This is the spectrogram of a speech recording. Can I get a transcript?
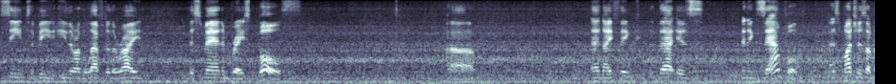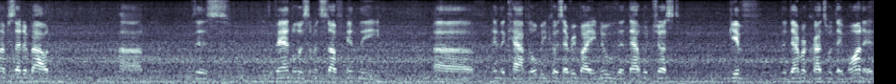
seen to be either on the left or the right. This man embraced both. Um, and I think that is an example, as much as I'm upset about um, this vandalism and stuff in the uh, in the Capitol, because everybody knew that that would just give the Democrats what they wanted.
